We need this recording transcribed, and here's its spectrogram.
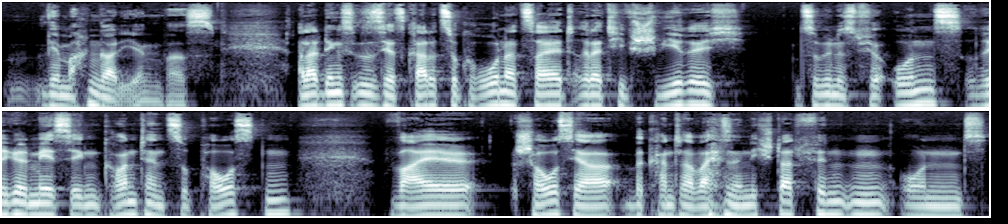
wir machen gerade irgendwas. Allerdings ist es jetzt gerade zur Corona-Zeit relativ schwierig, zumindest für uns, regelmäßigen Content zu posten, weil Shows ja bekannterweise nicht stattfinden und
